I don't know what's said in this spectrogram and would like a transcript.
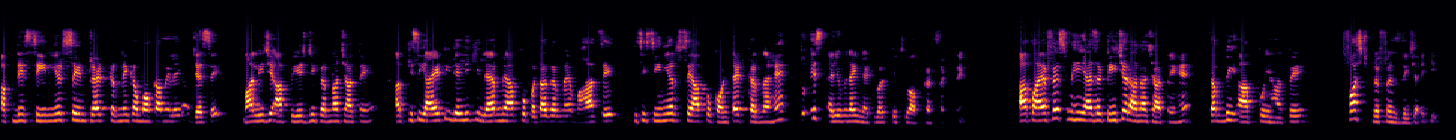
अपने सीनियर से इंटरेक्ट करने का मौका मिलेगा। जैसे मान लीजिए आप पीएचडी करना चाहते हैं, अब किसी आईआईटी दिल्ली की लैब में आपको पता करना है, वहाँ से किसी सीनियर से आपको कांटेक्ट करना है तो इस एल्यूमिनाई नेटवर्क के थ्रू आप कर सकते हैं। आप आईएफएस में ही एज अ टीचर आना चाहते हैं तब भी आपको यहाँ पे फ़र्स्ट प्रेफरेंस दी जाएगी।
